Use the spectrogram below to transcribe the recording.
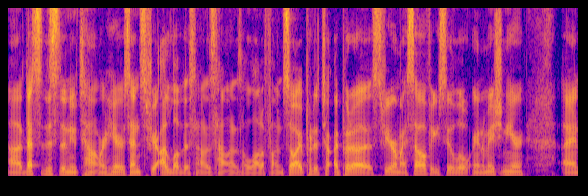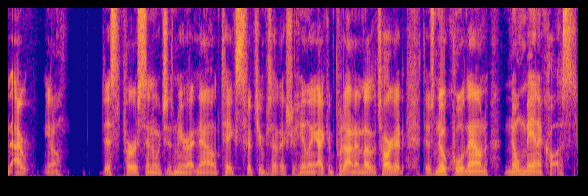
uh, that's this is the new talent right here. Zen Sphere. I love this talent. This talent is a lot of fun. So I put a I put a sphere on myself. You can see a little animation here, and I you know this person, which is me right now, takes 15% extra healing. I can put it on another target. There's no cooldown, no mana cost.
